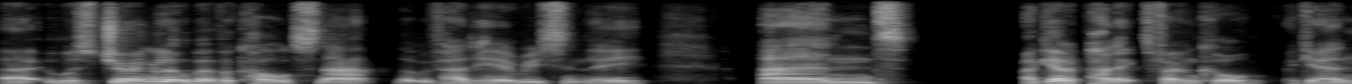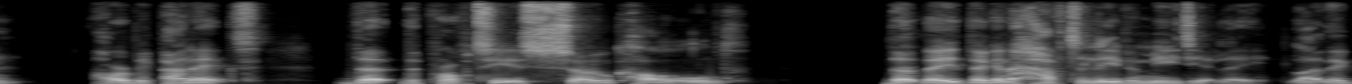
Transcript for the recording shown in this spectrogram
Uh, it was during a little bit of a cold snap that we've had here recently, and I get a panicked phone call again, horribly panicked, that the property is so cold that they they're going to have to leave immediately. Like they,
